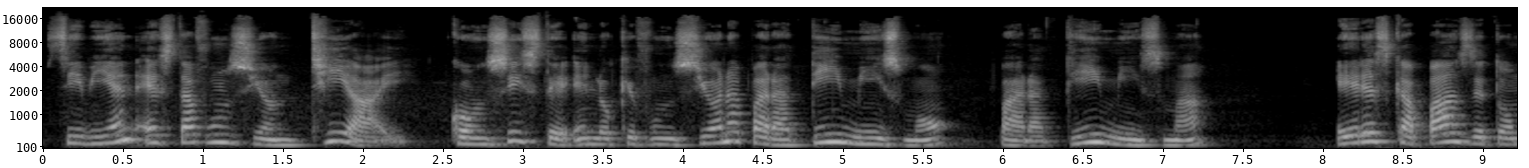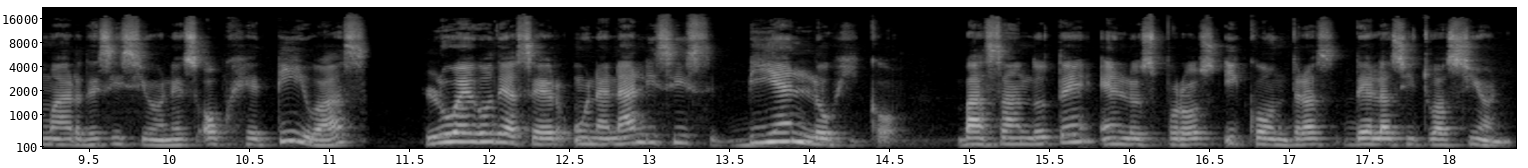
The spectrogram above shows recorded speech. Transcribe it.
Si bien esta función TI consiste en lo que funciona para ti mismo, para ti misma, eres capaz de tomar decisiones objetivas luego de hacer un análisis bien lógico, basándote en los pros y contras de la situación.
